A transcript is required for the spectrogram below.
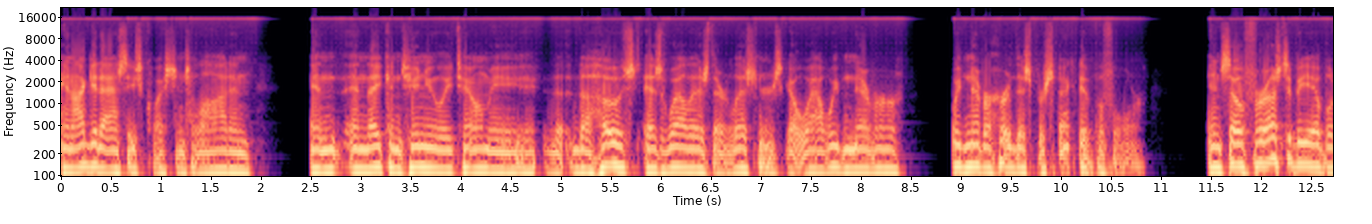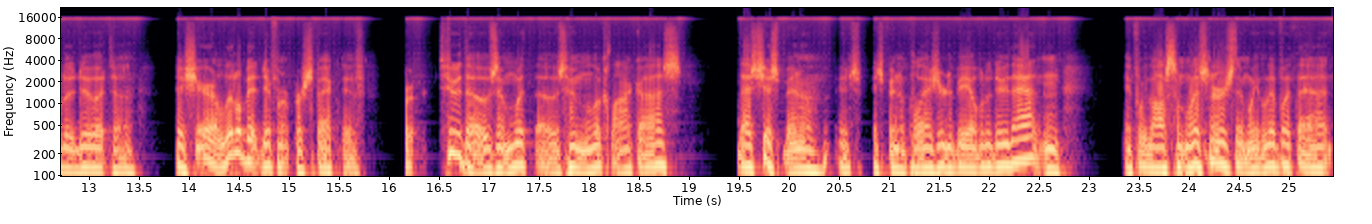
and I get asked these questions a lot and and and they continually tell me the, the host as well as their listeners go, Wow, we've never we've never heard this perspective before. And so for us to be able to do it to to share a little bit different perspective for, to those and with those whom look like us, that's just been a it's it's been a pleasure to be able to do that. And if we lost some listeners, then we live with that.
